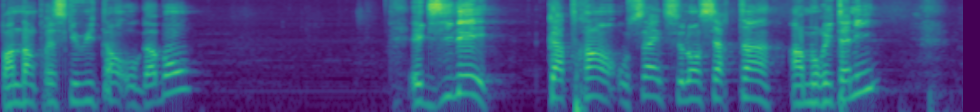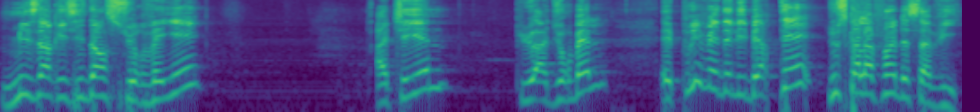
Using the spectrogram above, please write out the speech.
pendant presque 8 ans au Gabon. Exilé 4 ans ou 5 selon certains en Mauritanie, mise en résidence surveillée à Cheyenne, puis à Durbel, et privé de liberté jusqu'à la fin de sa vie.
